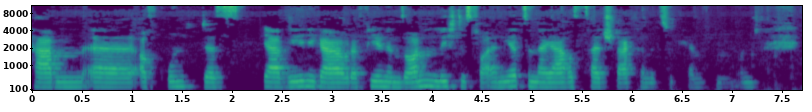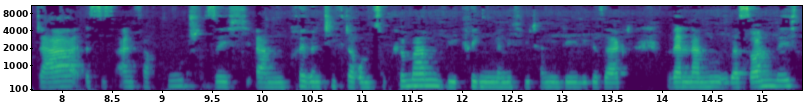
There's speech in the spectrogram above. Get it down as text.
haben äh, aufgrund des ja weniger oder fehlenden Sonnenlichtes, vor allem jetzt in der Jahreszeit, stark damit zu kämpfen. Und da ist es einfach gut, sich ähm, präventiv darum zu kümmern. Wir kriegen nämlich Vitamin D, wie gesagt, wenn dann nur über Sonnenlicht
